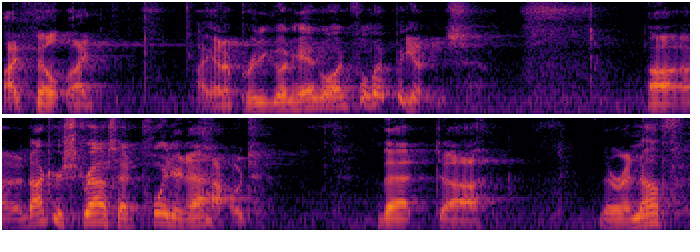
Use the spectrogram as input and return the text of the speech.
I felt like I had a pretty good handle on Philippians. Uh, Dr. Strauss had pointed out that uh, there are enough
